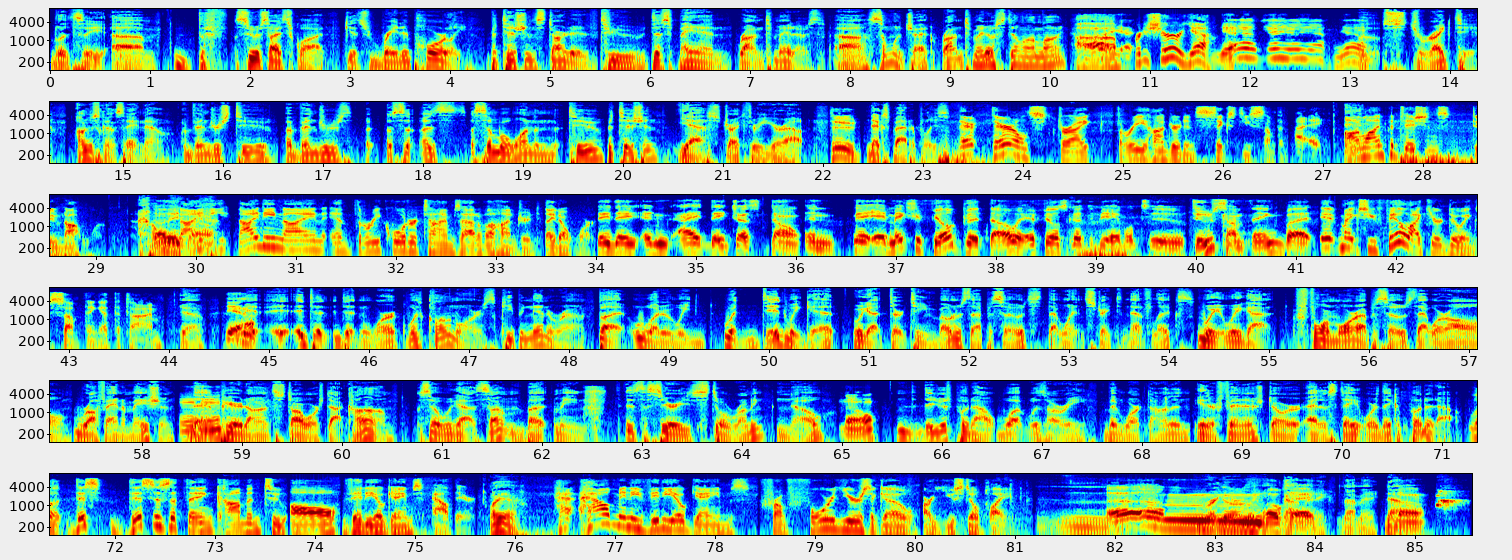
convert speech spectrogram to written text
Let's see. Um, the F- Suicide Squad gets rated poorly. Petition started to disband Rotten Tomatoes. Uh, someone check. Rotten Tomatoes still online? Uh, yeah. Pretty sure, yeah. Yeah. Yeah. Yeah. Yeah. Yeah. Strike two. I'm just going to say it now. Avengers 2, Avengers, uh, As- As- Assemble 1 and 2, petition. Yeah, strike three, you're out. Dude, Next batter, please. They're they're on strike 360 something. I, online petitions do not work. How No, many? 90, 99 and three quarter times out of a 100, they don't work. They they and I they just don't, and it, it makes you feel good though. It feels good to be able to do something, but It makes you feel like you're doing something at the time. Yeah. Yeah. I mean, it, it, didn't, it didn't work with Clone Wars, keeping it around. But what did we, what did we get? We got 13 bonus episodes that went straight to Netflix. We, we got four more episodes that were all rough animation that mm-hmm. appeared on StarWars.com. So we got something, but I mean, is the series still running? No. no. They just put out what was already been worked on and either finished or at a state where they could put it out. Look, this this is a thing common to all video games out there. Oh yeah. How, how many video games from four years ago are you still playing? Um. regularly. Okay. Not many. Not many. Now, No.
